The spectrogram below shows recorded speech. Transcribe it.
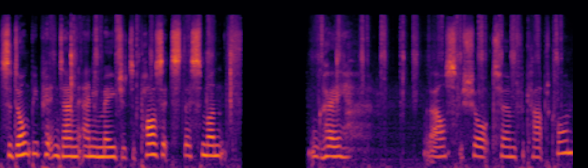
So don't be putting down any major deposits this month. Okay, what else for short term for Capricorn?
